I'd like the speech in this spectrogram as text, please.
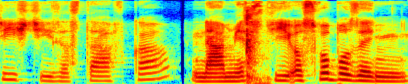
Příští zastávka Náměstí osvobození.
